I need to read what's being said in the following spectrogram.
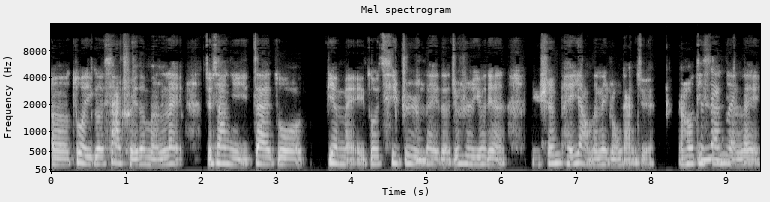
呃，做一个下垂的门类，就像你在做变美、做气质类的，就是有点女生培养的那种感觉。然后第三点类。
